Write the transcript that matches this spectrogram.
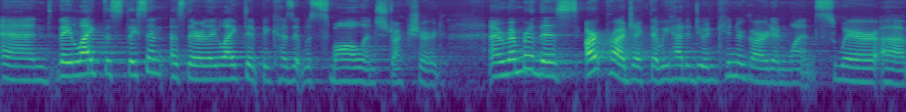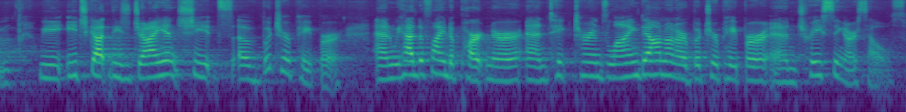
and they liked this, they sent us there, they liked it because it was small and structured. I remember this art project that we had to do in kindergarten once, where um, we each got these giant sheets of butcher paper, and we had to find a partner and take turns lying down on our butcher paper and tracing ourselves.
